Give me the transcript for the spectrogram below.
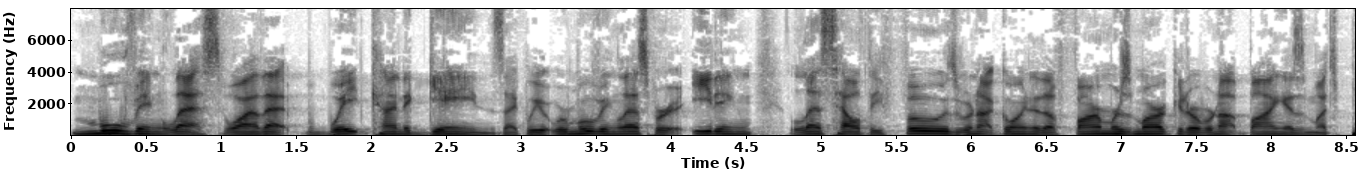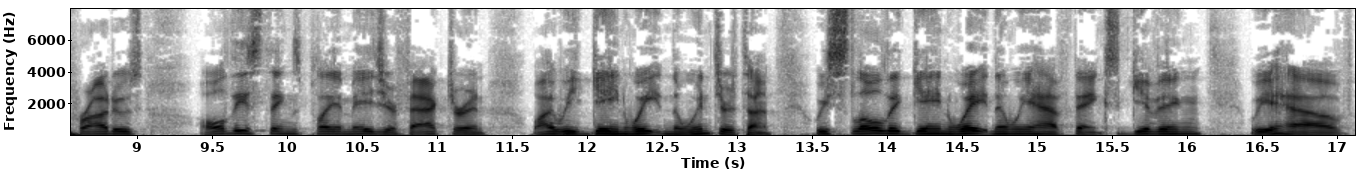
moving less while that weight kind of gains. Like we, are moving less, we're eating less healthy foods, we're not going to the farmer's market, or we're not buying as much produce. All these things play a major factor in why we gain weight in the wintertime. We slowly gain weight, and then we have Thanksgiving, we have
